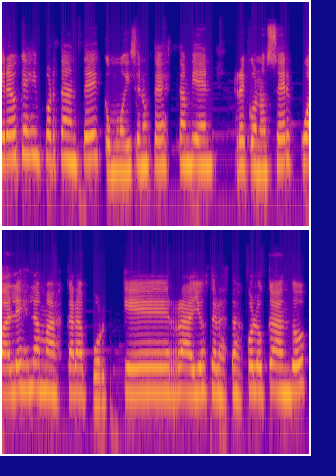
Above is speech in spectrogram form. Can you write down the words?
creo que es importante, como dicen ustedes también, reconocer cuál es la máscara, por qué rayos te la estás colocando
